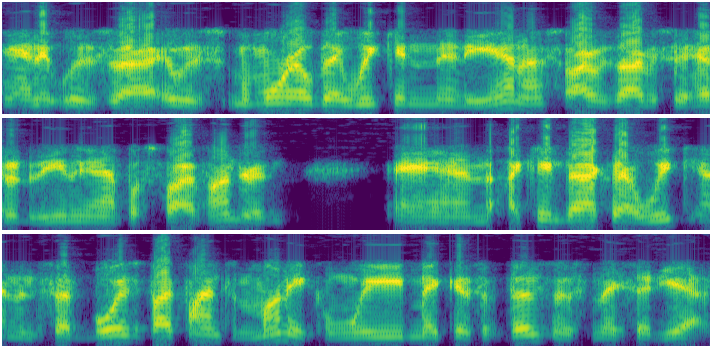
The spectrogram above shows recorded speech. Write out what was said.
And it was uh, it was Memorial Day weekend in Indiana, so I was obviously headed to the Indianapolis 500. And I came back that weekend and said, "Boys, if I find some money, can we make this a business?" And they said yes.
